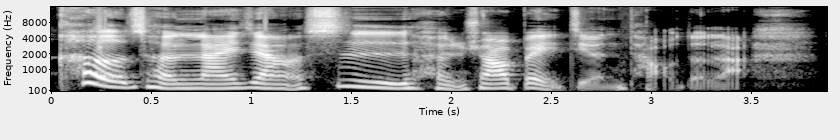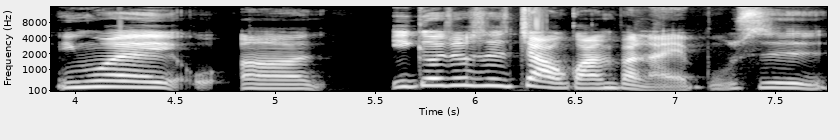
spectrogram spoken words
课程来讲是很需要被检讨的啦，因为呃，一个就是教官本来也不是。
